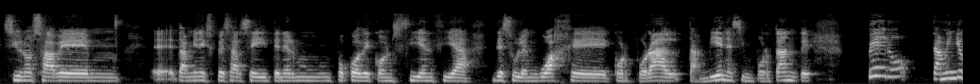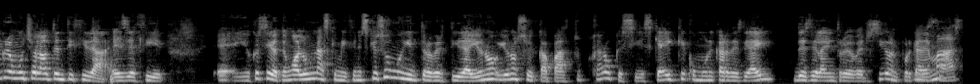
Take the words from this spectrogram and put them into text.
si uno sabe mm, eh, también expresarse y tener un poco de conciencia de su lenguaje corporal, también es importante. Pero también yo creo mucho en la autenticidad. Es decir, eh, yo qué sé, yo tengo alumnas que me dicen, es que yo soy muy introvertida, yo no, yo no soy capaz. claro que sí, es que hay que comunicar desde ahí, desde la introversión, porque además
